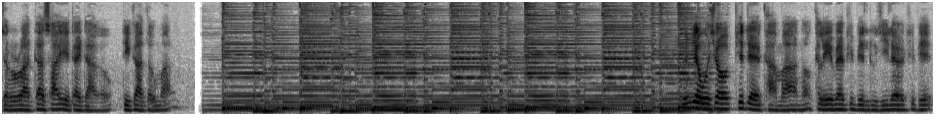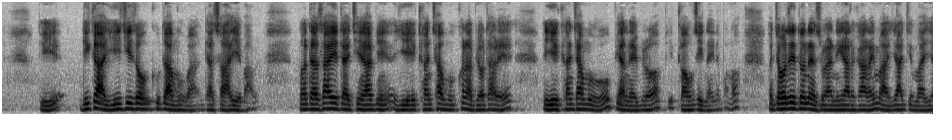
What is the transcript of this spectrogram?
ကျွန်တော်တို့ကတက်စားရည်တိုက်တာကိုအဓိကသုံးပါတယ် ဝင်းပြဝင်းလျှောဖြစ်တဲ့အခါမှာเนาะကလေးပဲဖြစ်ဖြစ်လူကြီးလည်းဖြစ်ဖြစ်ဒီအဓိကအရေးကြီးဆုံးကုသမှုပါဓာတ်စားရည်ပါပဲเนาะဓာတ်စားရည်တိုက်ခြင်းအပြင်အရေးခန်းချောက်မှုခုနပြောထားတဲ့အရေးခန်းချောက်မှုကိုပြန်လဲပြီးတော့ကောင်းစေနိုင်တယ်ပေါ့နော်အကျော်စေးသွင်းတယ်ဆိုတာနေရာတကာတိုင်းမှာရကျင်မှာရ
